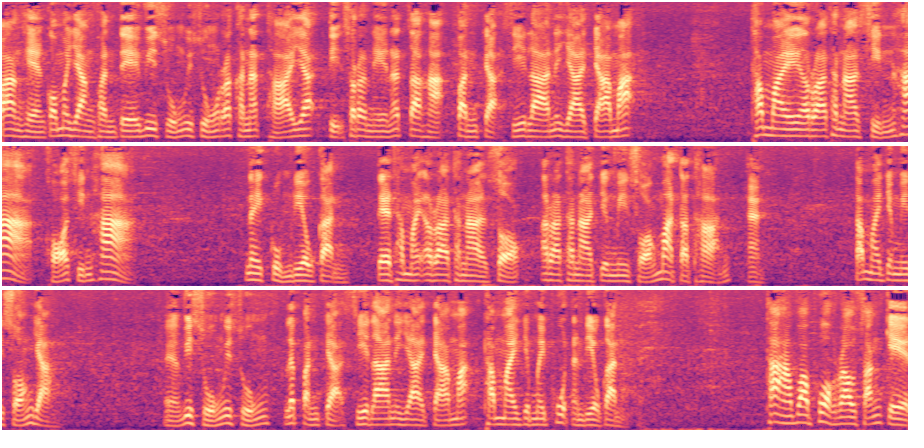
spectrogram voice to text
บางแห่งก็มายังพันเตวิสุงวิสุงรักนัตถายะติสรเนนัสหะปัญจศีลานิยาจามะทำไมราธนาศินห้าขอศินห้าในกลุ่มเดียวกัน แต่ทำไมอาราธนาสองอาราธนาจึงมีสองมาตรฐานอะทำไมจึงมีสองอย่าง วิสูงวิสูงและปัญจศีลานิยาจามะทำไมจะไม่พูดอันเดียวกัน ถ้าหากว่าพวกเราสังเกต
